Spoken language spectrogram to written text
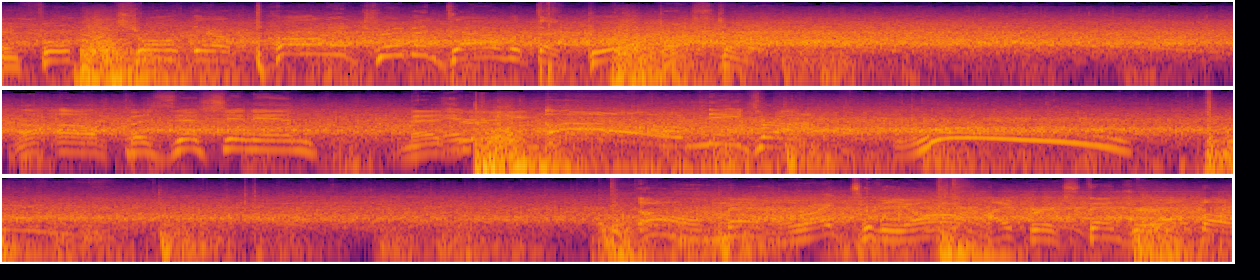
In full control of their opponent, driven down with the good buster. Uh-oh, position in. Measuring. Oh, knee drop. Woo! Oh, man, right to the arm. Hyperextend your elbow.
